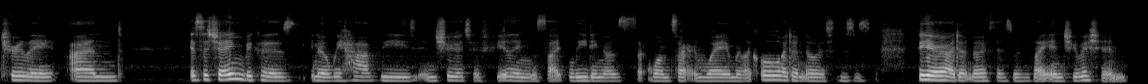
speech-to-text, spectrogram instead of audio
Truly. And it's a shame because you know we have these intuitive feelings like leading us one certain way and we're like oh i don't know if this is fear i don't know if this is my intuition.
